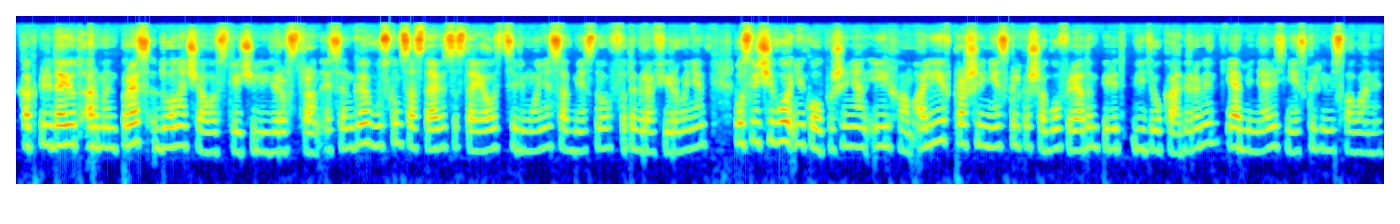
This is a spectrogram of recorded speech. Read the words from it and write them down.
Как передает Армен Пресс, до начала встречи лидеров стран СНГ в узком составе состоялась церемония совместного фотографирования, после чего Никол Пашинян и Ильхам Алиев прошли несколько шагов рядом перед видеокамерами и обменялись несколькими словами.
